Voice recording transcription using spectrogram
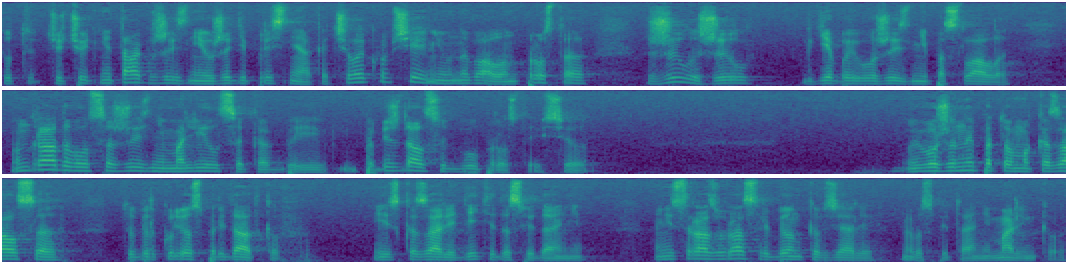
Тут чуть-чуть не так в жизни и уже депресняк. А человек вообще не унывал, он просто жил и жил, где бы его жизнь не послала. Он радовался жизни, молился, как бы, и побеждал судьбу просто, и все. У его жены потом оказался туберкулез придатков. И сказали, дети, до свидания. Они сразу раз ребенка взяли на воспитание, маленького.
